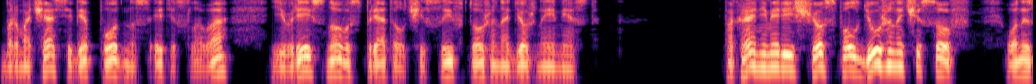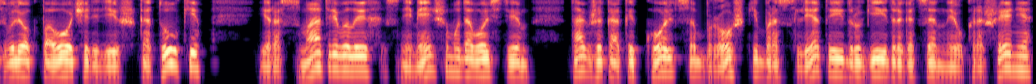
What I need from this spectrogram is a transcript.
Бормоча себе под нос эти слова, еврей снова спрятал часы в то же надежное место. По крайней мере, еще с полдюжины часов он извлек по очереди шкатулки — и рассматривал их с не меньшим удовольствием, так же, как и кольца, брошки, браслеты и другие драгоценные украшения,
